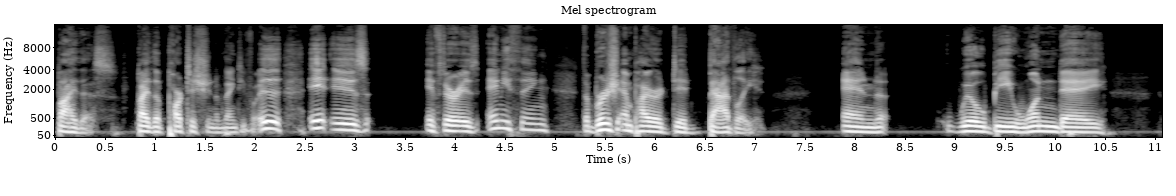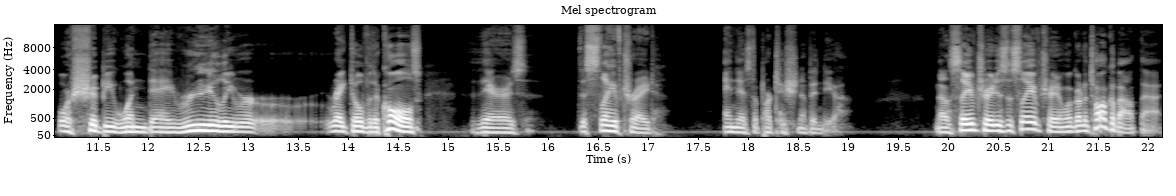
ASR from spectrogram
by this, by the partition of 1940. It is, if there is anything the British Empire did badly and will be one day or should be one day really raked over the coals, there's the slave trade and there's the partition of India. Now, the slave trade is the slave trade, and we're going to talk about that.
